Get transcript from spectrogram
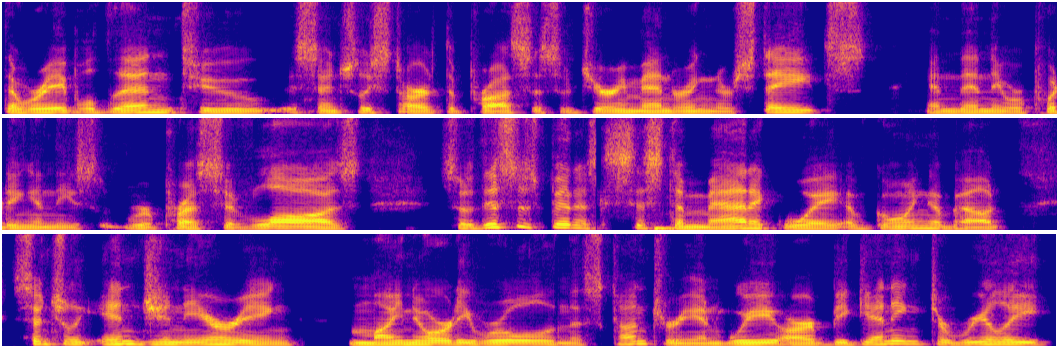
that were able then to essentially start the process of gerrymandering their states. And then they were putting in these repressive laws. So this has been a systematic way of going about essentially engineering minority rule in this country. And we are beginning to really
